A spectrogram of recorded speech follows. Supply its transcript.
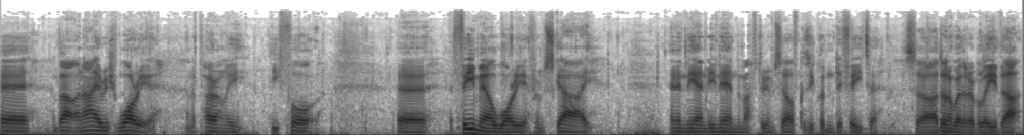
uh, about an Irish warrior, and apparently he fought uh, a female warrior from Skye, and in the end he named them after himself because he couldn't defeat her. So I don't know whether I believe that.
